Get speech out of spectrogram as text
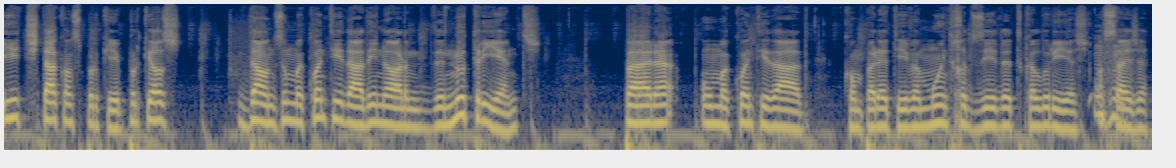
E destacam-se porquê? Porque eles dão-nos uma quantidade enorme de nutrientes para uma quantidade comparativa muito reduzida de calorias. Uhum. Ou seja,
